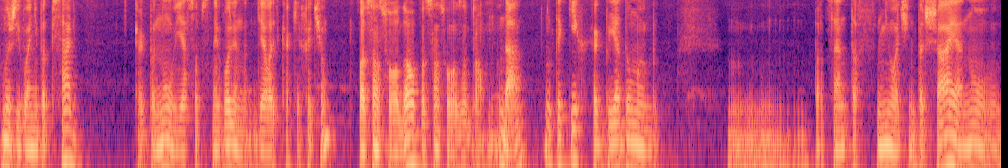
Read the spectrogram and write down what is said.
мы же его не подписали, как бы, ну, я, собственно, и волен делать, как я хочу. Пацан слово дал, пацан слово забрал. Да, ну, таких, как бы, я думаю, процентов не очень большая, ну,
